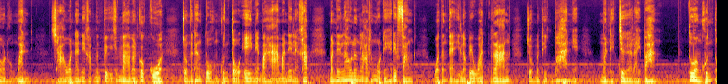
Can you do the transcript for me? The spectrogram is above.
นอนของมัน เช้าวันนั้นเนี่ยครับมันตื่นขึ้นมามันก็กลัว จนกระทั่งตัวของคุณโตเองเนี่ยมาหามันนี่แหละครับ มันได้เล่าเรื่องราวทั้งหมดเนี่ยให้ได้ฟัง ว่าตั้งแต่ที่เราไปวัดร้าง จนมาถึงบ้านเนี่ยมันเนี่ยเจออะไรบ้าง ตัวของคุณโต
